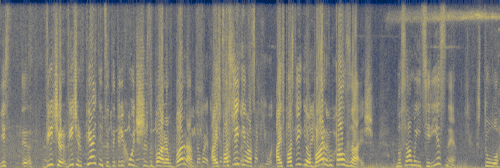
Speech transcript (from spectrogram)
есть э, вечер, вечер пятницы, ты переходишь из бара в бара, а из последнего, а из последнего бара выползаешь. Но самое интересное, что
